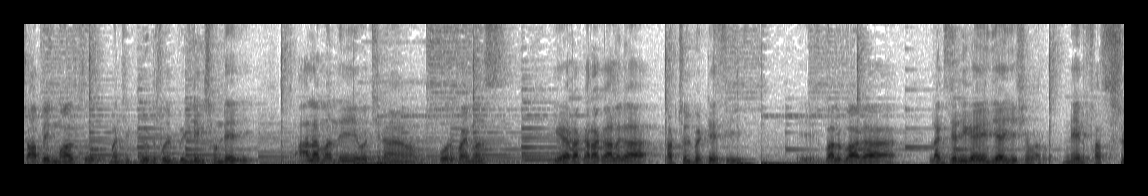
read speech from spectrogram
shopping malls మంచి బ్యూటిఫుల్ బిల్డింగ్స్ ఉండేవి. చాలామంది వచ్చిన ఫోర్ ఫైవ్ మంత్స్ ఇక రకరకాలుగా ఖర్చులు పెట్టేసి వాళ్ళు బాగా లగ్జరీగా ఎంజాయ్ చేసేవారు. నేను ఫస్ట్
